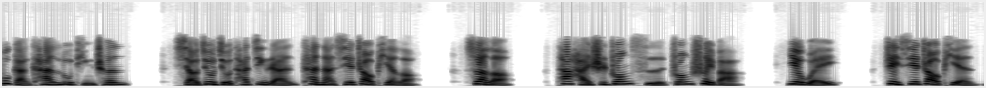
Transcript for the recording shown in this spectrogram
不敢看陆廷琛，小舅舅他竟然看那些照片了。算了，他还是装死装睡吧。叶维，这些照片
